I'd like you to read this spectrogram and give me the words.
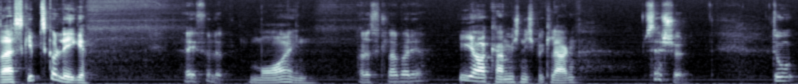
Was gibt's, Kollege? Hey Philipp, Moin. alles klar bei dir? Ja, kann mich nicht beklagen. Sehr schön. Du,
